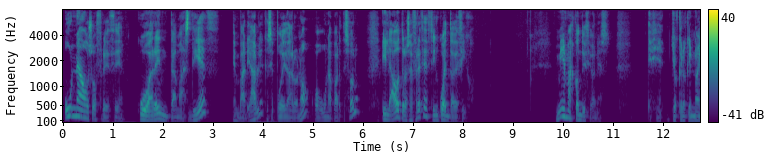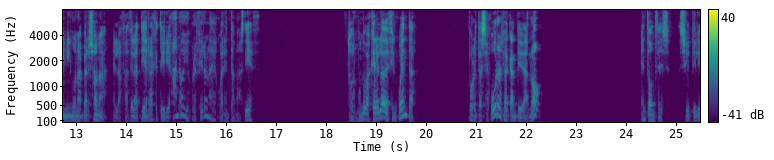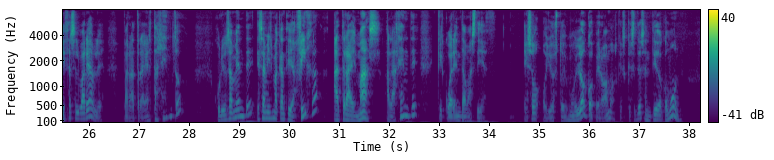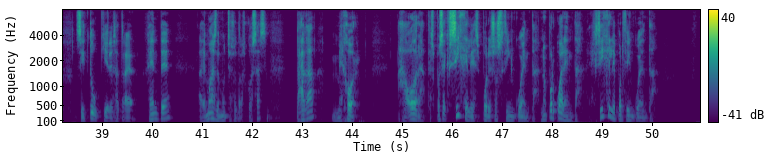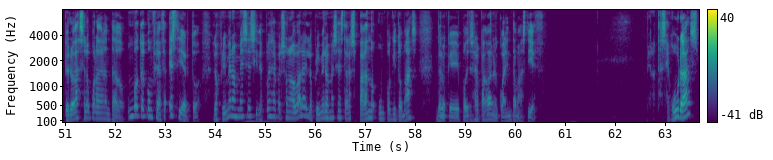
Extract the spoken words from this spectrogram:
Una os ofrece 40 más 10 en variable, que se puede dar o no, o una parte solo, y la otra os ofrece 50 de fijo. Mismas condiciones. Yo creo que no hay ninguna persona en la faz de la Tierra que te diría, ah, no, yo prefiero la de 40 más 10. Todo el mundo va a querer la de 50. Porque te aseguras la cantidad, ¿no? Entonces, si utilizas el variable para atraer talento, curiosamente, esa misma cantidad fija atrae más a la gente que 40 más 10. Eso, o yo estoy muy loco, pero vamos, que es que es de sentido común. Si tú quieres atraer gente, además de muchas otras cosas, paga mejor. Ahora, después exígeles por esos 50, no por 40, exígele por 50 pero dáselo por adelantado. Un voto de confianza. Es cierto, los primeros meses, si después esa persona no vale, los primeros meses estarás pagando un poquito más de lo que podrías haber pagado en el 40 más 10. Pero te aseguras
